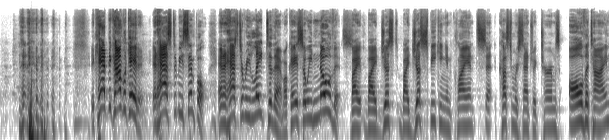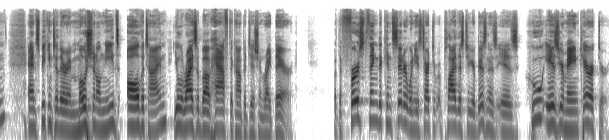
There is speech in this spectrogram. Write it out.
it can't be complicated. It has to be simple and it has to relate to them, okay? So we know this by, by, just, by just speaking in client customer centric terms all the time and speaking to their emotional needs all the time, you'll rise above half the competition right there. But the first thing to consider when you start to apply this to your business is who is your main character?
